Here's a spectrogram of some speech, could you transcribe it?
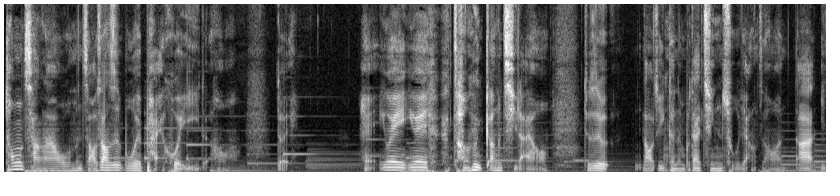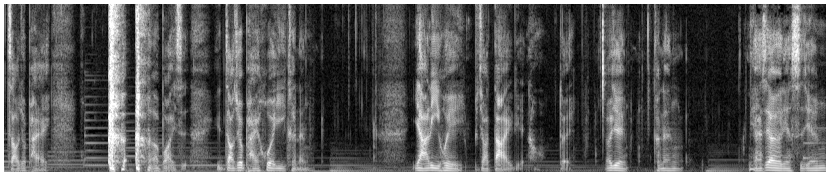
通常啊，我们早上是不会排会议的哈。对，嘿，因为因为早上刚起来哦，就是脑筋可能不太清楚这样子哈，啊，一早就排。不好意思，一早就排会议，可能压力会比较大一点哈。对，而且可能你还是要有点时间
